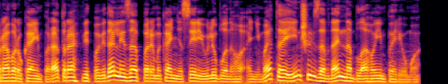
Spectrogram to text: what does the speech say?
права рука імператора, відповідальний за перемикання серії улюбленого аніме та інших завдань на благо імперіуму.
